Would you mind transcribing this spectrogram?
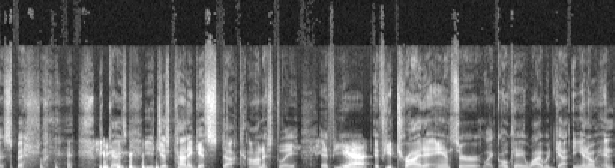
especially because you just kind of get stuck, honestly. If you Yeah. if you try to answer like, okay, why would God, you know, and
